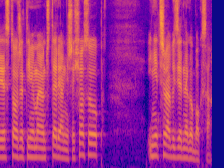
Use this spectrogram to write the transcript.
jest to, że teamy mają 4, a nie 6 osób. I nie trzeba być z jednego boksa.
